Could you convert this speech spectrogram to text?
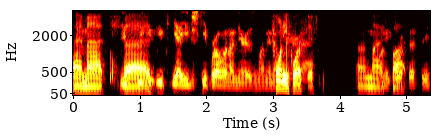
I'm at You, uh, you, you, yeah, you just keep rolling on yours and let me know. twenty four fifty on my Twenty four spot. fifty.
